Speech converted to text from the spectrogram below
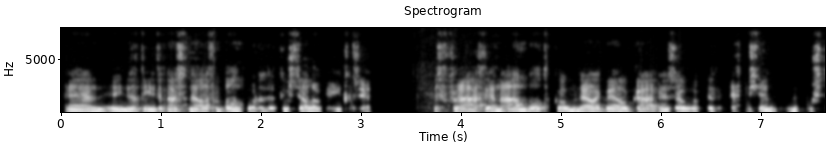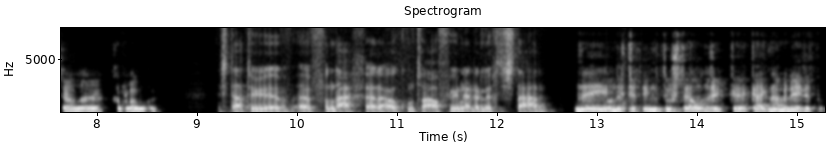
En in dat internationale verband worden de toestellen ook ingezet. Dus vraag en aanbod komen dadelijk bij elkaar en zo wordt er efficiënt met toestellen gevlogen. Staat u uh, vandaag uh, ook om 12 uur naar de lucht te staren? Nee, want ik zit in het toestel, dus ik kijk naar beneden toe.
